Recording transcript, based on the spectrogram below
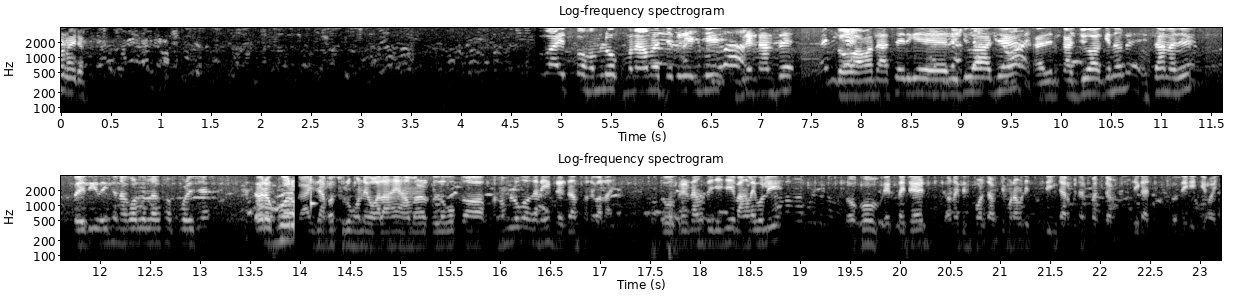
ঠিক গাইস তো हम लोग মানে আমরা চেপে গেছি ব্রেক ডান্সে তো আমাদের আছে এদিকে রিজুয়া আছে আর এদিকে কাজুয়া কিনা ঈশান আছে তো এদিকে দেখে নগরদোলা सब পড়েছে এবারে ঘুর গাইস यहाँ पर शुरू होने वाला है हमारा लोगों का हम लोगों का नहीं ब्रेक डांस होने वाला है तो ब्रेक डांस হতে যেছে বাংলায় বলি তো খুব এক্সাইটেড অনেকদিন পর চাপছি মোটামুটি তিন চার বছর পর চাপছি ঠিক আছে তো দেখি কি হয়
